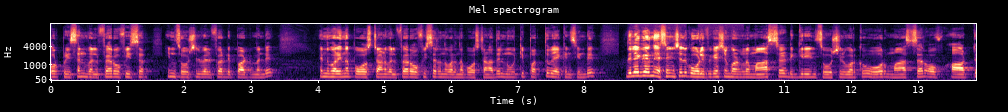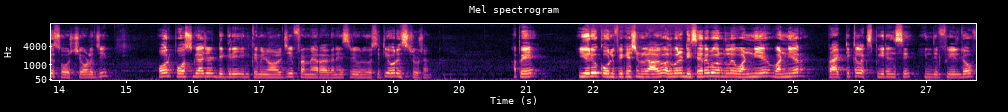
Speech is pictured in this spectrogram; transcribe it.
or prison welfare officer in social welfare department എന്ന് പറയുന്ന പോസ്റ്റാണ് വെൽഫെയർ ഓഫീസർ എന്ന് പറയുന്ന പോസ്റ്റാണ് അതിൽ നൂറ്റി പത്ത് വേക്കൻസി ഉണ്ട്. ഇതിലേക്ക് വരുന്ന എസെൻഷ്യൽ ക്വാളിഫിക്കേഷൻ പറഞ്ഞിട്ടുള്ളത് master degree in social work or master of art sociology or post graduate degree in criminology from a recognised university or institution അപ്പോൾ ഈ ഒരു ക്വാളിഫിക്കേഷൻ അതുപോലെ ഡിസൈറബിൾ പറഞ്ഞിട്ടുള്ളത് one year one year practical experience in the field of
